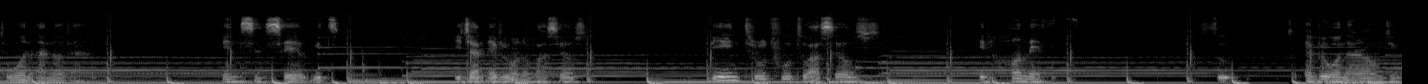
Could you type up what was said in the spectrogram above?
to one another, being sincere with each and every one of ourselves, being truthful to ourselves, being honest to, to everyone around you.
